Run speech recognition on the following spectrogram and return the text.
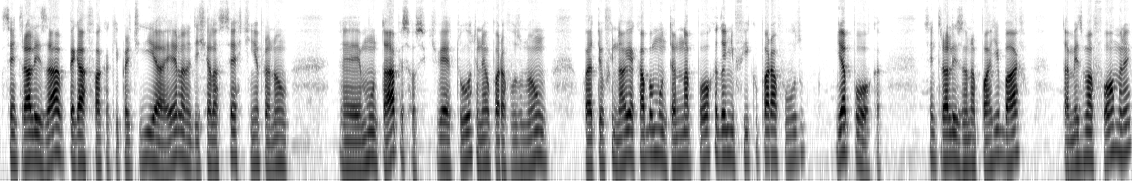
centralizar, pegar a faca aqui para gente guiar ela, né? deixar ela certinha para não é, montar, pessoal. Se tiver torto, né, o parafuso não vai até o final e acaba montando na porca, danifica o parafuso e a porca. Centralizando a parte de baixo da mesma forma, né?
